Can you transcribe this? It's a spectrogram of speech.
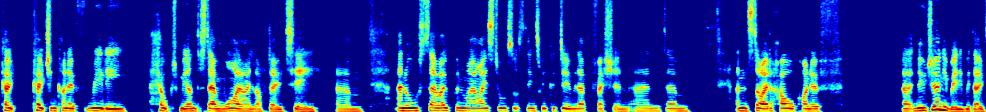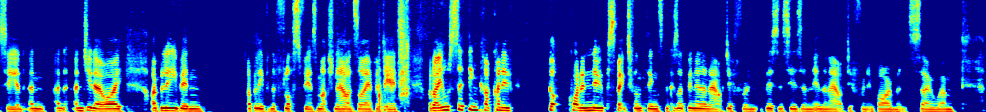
co- coaching kind of really helped me understand why I loved OT um, and also opened my eyes to all sorts of things we could do with our profession. And um, and started a whole kind of uh, new journey really with OT and, and and and you know I I believe in I believe in the philosophy as much now as I ever did but I also think I kind of got quite a new perspective on things because I've been in and out of different businesses and in and out of different environments so um,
